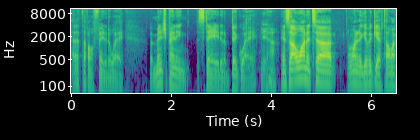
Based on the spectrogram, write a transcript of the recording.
That stuff all faded away. But miniature painting stayed in a big way. Yeah. And so I wanted to I wanted to give a gift to all my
